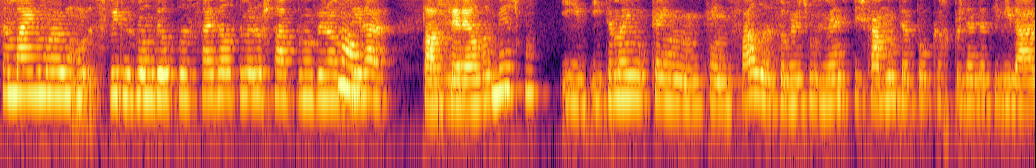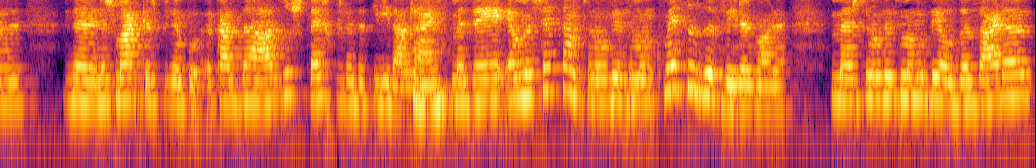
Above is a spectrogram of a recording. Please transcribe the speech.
também uma, se virmos uma modelo plus size, ela também não está a promover a Não. obesidade. Está a ser ela mesma. E, e também quem, quem fala sobre este movimento diz que há muita pouca representatividade na- nas marcas. Por exemplo, a casa da ASUS tem representatividade. Tem. Mas é, é uma exceção. Tu não vês uma. Começas a ver agora, mas tu não vês uma modelo da Zara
